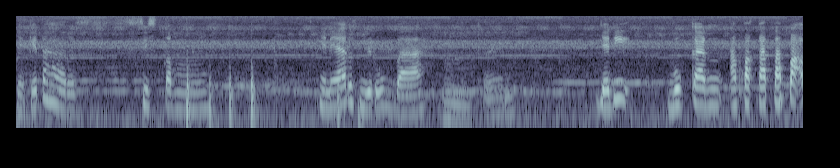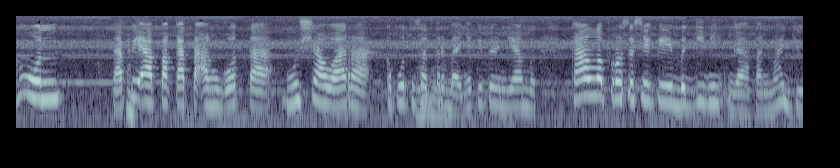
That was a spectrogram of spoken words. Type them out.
ya kita harus sistem ini harus dirubah. Hmm. jadi bukan apa kata Pak Mun tapi apa kata anggota musyawarah keputusan Hmm. terbanyak itu yang diambil. Kalau prosesnya kayak begini nggak akan maju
